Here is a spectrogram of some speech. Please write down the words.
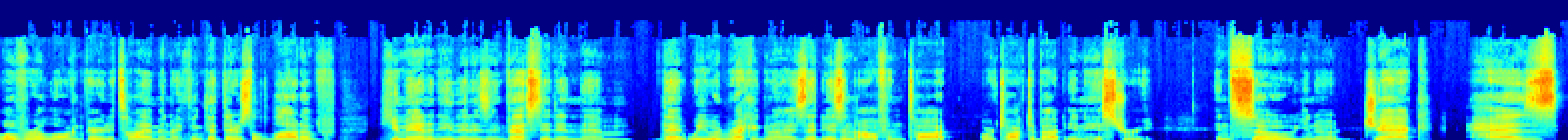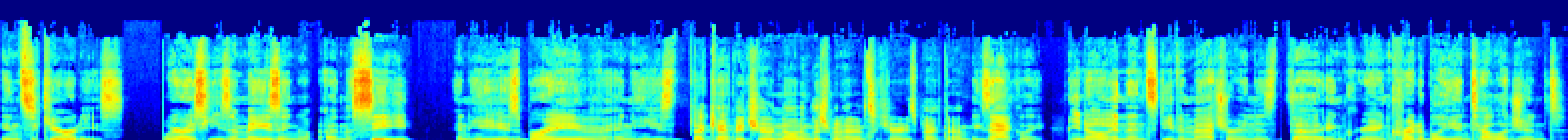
over a long period of time. And I think that there's a lot of humanity that is invested in them that we would recognize that isn't often taught or talked about in history. And so, you know, Jack has insecurities, whereas he's amazing on the sea and he is brave and he's That can't be true. No Englishman had insecurities back then. Exactly. You know, and then Stephen Maturin is the inc- incredibly intelligent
